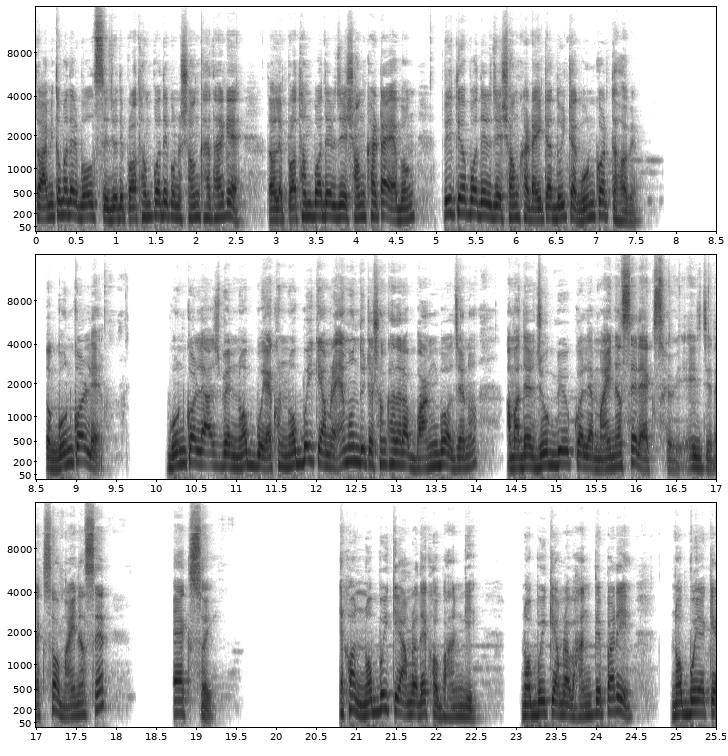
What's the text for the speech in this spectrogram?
তো আমি তোমাদের বলছি, যদি প্রথম পদে কোনো সংখ্যা থাকে, তাহলে প্রথম পদের যে সংখ্যাটা এবং তৃতীয় পদের যে সংখ্যাটা, এটা দুইটা গুণ করতে হবে। তো গুণ করলে গুণ করলে আসবে নব্বই। এখন নব্বইকে আমরা এমন দুইটা সংখ্যা দ্বারা ভাঙবো যেন আমাদের যোগ বিয়োগ করলে মাইনাসের এক্স হয় এই যে দেখছ, মাইনাসের এক্স হয় এখন নব্বইকে আমরা দেখো ভাঙ্গি। নব্বইকে আমরা ভাঙতে পারি। নব্বই একে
